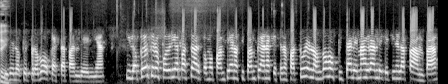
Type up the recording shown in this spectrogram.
y de lo que provoca esta pandemia. Y lo peor que nos podría pasar como pampeanos y pampeanas, que se nos facturen los dos hospitales más grandes que tiene La Pampa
